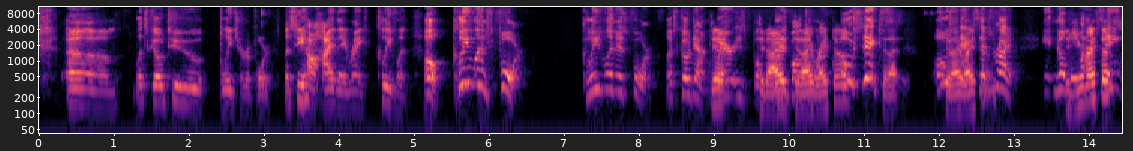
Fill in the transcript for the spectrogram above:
um let's go to Bleacher Report. Let's see how high they rank Cleveland. Oh, Cleveland's four. Cleveland is four. Let's go down. Did, Where is did I did I write those? Oh six. Did I, oh, did six, I write That's those? right. No, did but you what write I'm those? saying.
